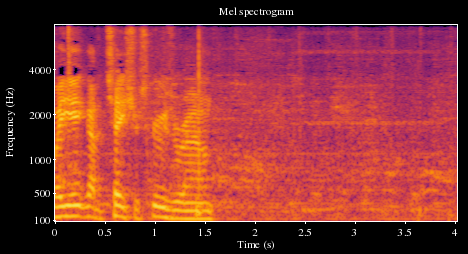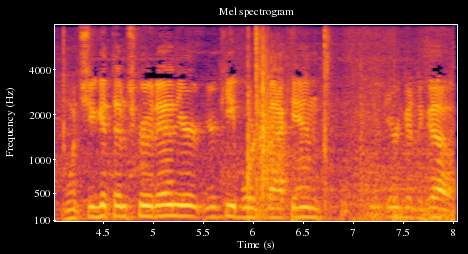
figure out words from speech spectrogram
Well, you ain't got to chase your screws around. Once you get them screwed in, your your keyboard's back in. You're good to go.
